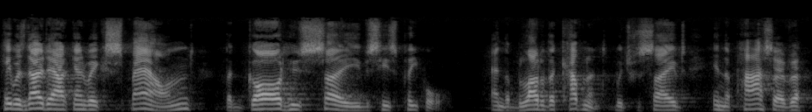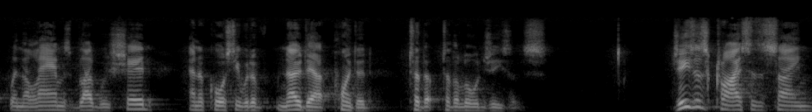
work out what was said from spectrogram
He was no doubt going to expound the God who saves his people and the blood of the covenant, which was saved in the Passover when the lamb's blood was shed. And of course, he would have no doubt pointed to the, to the Lord Jesus. Jesus Christ is the same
